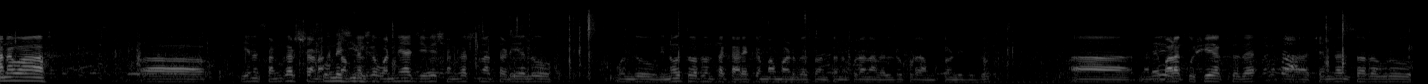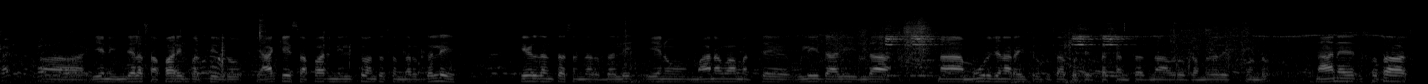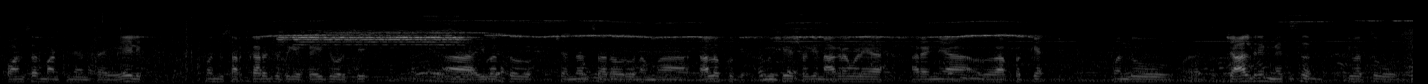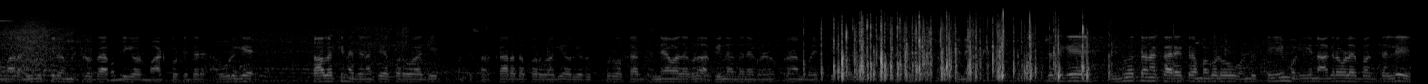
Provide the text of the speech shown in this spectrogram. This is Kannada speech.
ಮಾನವ ಏನು ನಮ್ಮೆಲ್ರಿಗೂ ವನ್ಯಜೀವಿ ಸಂಘರ್ಷಣ ತಡೆಯಲು ಒಂದು ವಿನೂತವಾದಂಥ ಕಾರ್ಯಕ್ರಮ ಮಾಡಬೇಕು ಅಂತಲೂ ಕೂಡ ನಾವೆಲ್ಲರೂ ಕೂಡ ಹಮ್ಮಿಕೊಂಡಿದ್ದು. ನನಗೆ ಭಾಳ ಖುಷಿ ಆಗ್ತದೆ. ಚಂದನ್ ಸರ್ ಅವರು ಏನು ಹಿಂದೆಲ್ಲ ಸಫಾರಿಗೆ ಬರ್ತಿದ್ರು. ಯಾಕೆ ಸಫಾರಿ ನಿಲ್ತು ಅಂತ ಸಂದರ್ಭದಲ್ಲಿ, ಕೇಳಿದಂಥ ಸಂದರ್ಭದಲ್ಲಿ ಏನು ಮಾನವ ಮತ್ತು ಹುಲಿ ದಾಳಿಯಿಂದ ನಾ ಮೂರು ಜನ ರೈತರು ಮೃತಪಟ್ಟಿರ್ತಕ್ಕಂಥದ್ದನ್ನ ಅವರು ಗಮನದಲ್ಲಿಟ್ಕೊಂಡು ನಾನೇ ಸ್ವತಃ ಸ್ಪಾನ್ಸರ್ ಮಾಡ್ತೀನಿ ಅಂತ ಹೇಳಿ ಒಂದು ಸರ್ಕಾರದ ಜೊತೆಗೆ ಕೈ ಜೋಡಿಸಿ ಇವತ್ತು ಚಂದನ್ ಸರ್ ಅವರು ನಮ್ಮ ತಾಲೂಕಿಗೆ, ವಿಶೇಷವಾಗಿ ನಾಗರಹೊಳೆಯ ಅರಣ್ಯ ವ್ಯಾಪಕ್ಕೆ ಒಂದು ಜಾಲ್ರಿ ಮೆಸ್ ಇವತ್ತು ಸುಮಾರು ಐದು ಕಿಲೋಮೀಟರ್ ವ್ಯಾಪ್ತಿಗೆ ಅವ್ರು ಮಾಡಿಕೊಟ್ಟಿದ್ದಾರೆ ಅವರಿಗೆ ತಾಲೂಕಿನ ಜನತೆಯ ಪರವಾಗಿ ಮತ್ತು ಸರ್ಕಾರದ ಪರವಾಗಿ ಅವರಿಗೆ ಹೃತ್ಪೂರ್ವಕ ಧನ್ಯವಾದಗಳು, ಅಭಿನಂದನೆಗಳನ್ನು ಕೂಡ ನಾನು ವೈಯಕ್ತಿಕವಾಗಿ. ಜೊತೆಗೆ ವಿನೂತನ ಕಾರ್ಯಕ್ರಮಗಳು, ಒಂದು ಟೀಮ್ ಈ ನಾಗರಹೊಳೆ ಭಾಗದಲ್ಲಿ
